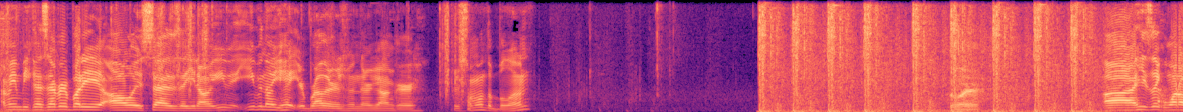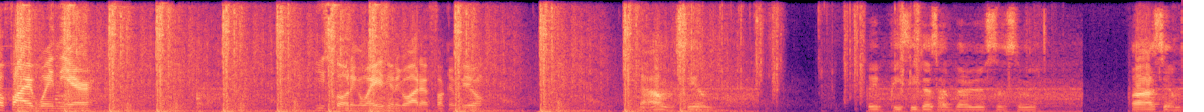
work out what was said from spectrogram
I mean, because everybody always says that, you know, even, even though you hate your brothers when they're younger. There's someone with a balloon? Where? Uh, he's like 105 way in the air. He's floating away. He's gonna go out of fucking view. Yeah, I don't see him. Maybe PC does have better distance than me. Oh, I see him.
